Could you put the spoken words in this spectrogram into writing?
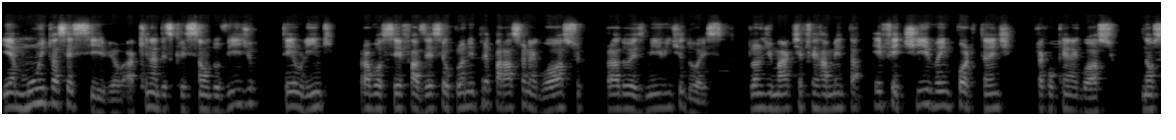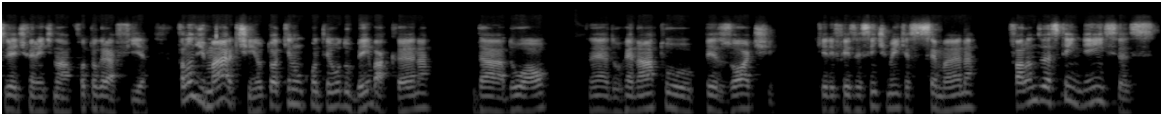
e é muito acessível. Aqui na descrição do vídeo tem o link para você fazer seu plano e preparar seu negócio para 2022. O plano de marketing é ferramenta efetiva e importante para qualquer negócio. Não seria diferente na fotografia. Falando de marketing, eu estou aqui num conteúdo bem bacana da, do UOL, né, do Renato Pesotti, que ele fez recentemente essa semana, falando das tendências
